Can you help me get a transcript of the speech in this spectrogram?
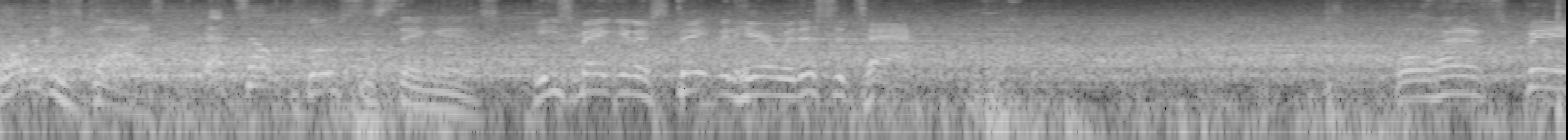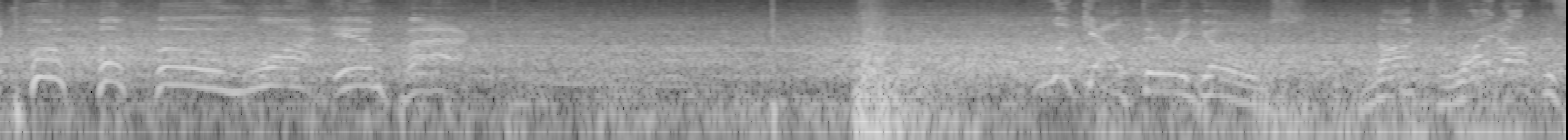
one of these guys. That's how close this thing is. He's making a statement here with this attack. Full head of speed. what impact! Look out, there he goes. Knocked right off his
